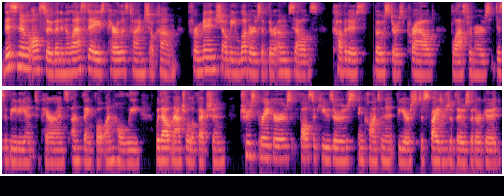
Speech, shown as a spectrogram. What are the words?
This know also that in the last days perilous times shall come, for men shall be lovers of their own selves, covetous, boasters, proud, blasphemers, disobedient to parents, unthankful, unholy, without natural affection, truce breakers, false accusers, incontinent, fierce, despisers of those that are good,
